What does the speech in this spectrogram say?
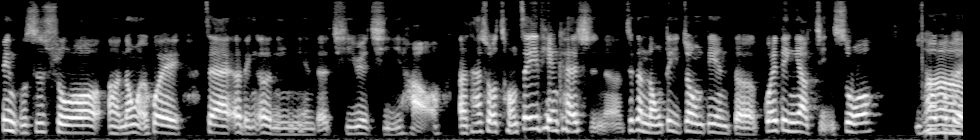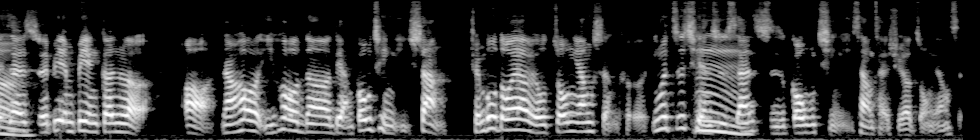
并不是说，呃，农委会在二零二零年的七月七号，呃，他说从这一天开始呢，这个农地种电的规定要紧缩，以后不可以再随便变更了啊、呃，然后以后呢，两公顷以上全部都要由中央审核，因为之前是三十公顷以上才需要中央审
